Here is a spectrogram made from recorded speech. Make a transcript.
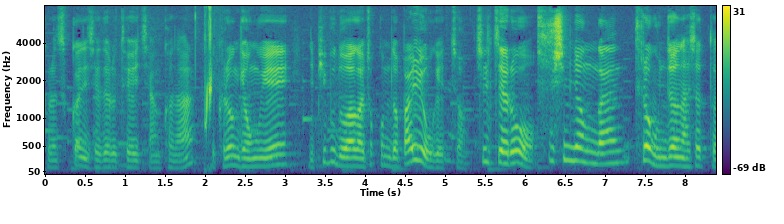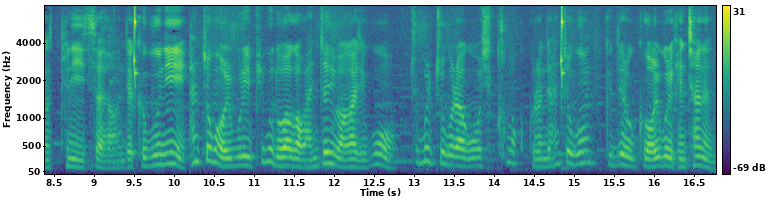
그런 습관이 제대로 되어 있지 않거나 그런 경우에 피부 노화가 조금 더 빨리 오겠죠. 실제로 수십 년간 트럭 운전하셨던 분이 있어요. 근데 그분이 한쪽은 얼굴이 피부 노화가 완전히 와가지고 쭈글쭈글하고 시커멓고 그런데 한쪽은 그대로 그 얼굴이 괜찮은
